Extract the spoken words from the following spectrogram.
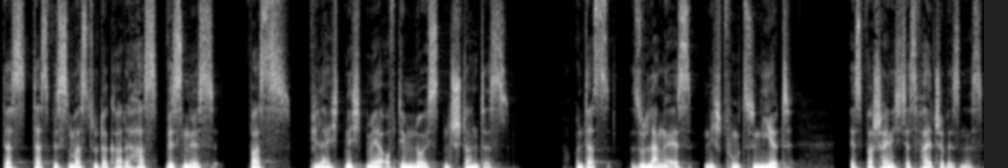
dass das Wissen, was du da gerade hast, Wissen ist, was vielleicht nicht mehr auf dem neuesten Stand ist. Und dass, solange es nicht funktioniert, es wahrscheinlich das falsche ist.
